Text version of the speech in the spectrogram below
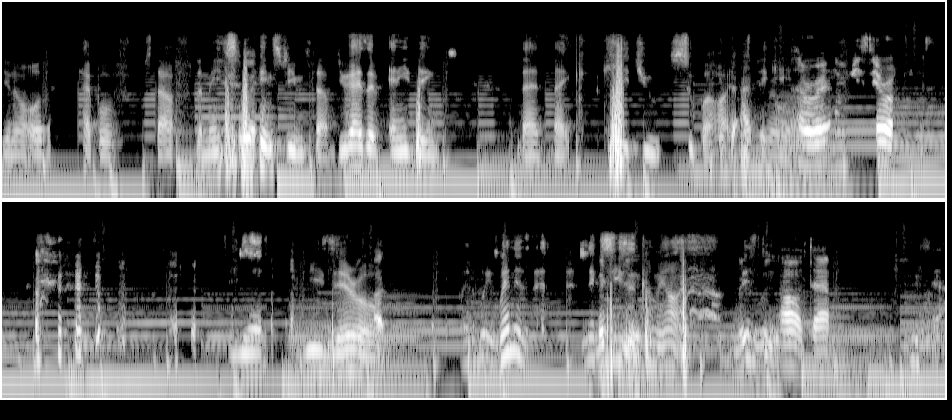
You know all the type of stuff, the main, Yeah. mainstream stuff. Do you guys have anything that like hit you super hard? At the this decade? re- zero. Yeah, ReZero. I- By the way, when is that next, Next season year. coming out? Next. Oh damn. Yeah.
